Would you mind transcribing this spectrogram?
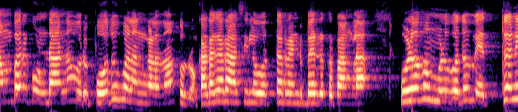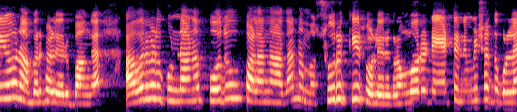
நம்பருக்கு உண்டான ஒரு பொது பலன்களை தான் சொல்றோம். கடகராசியில ஒருத்தர் ரெண்டு பேர் இருப்பாங்களா உலகம் முழுவதும் எத்தனையோ நபர்கள் இருப்பாங்க. அவர்களுக்கு உண்டான பொது பலனா தான் நம்ம சுருக்கி சொல்லியிருக்கிறோம். ஒரு எட்டு நிமிஷத்துக்குள்ள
